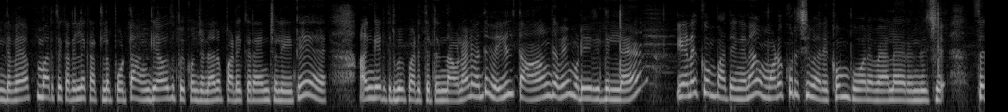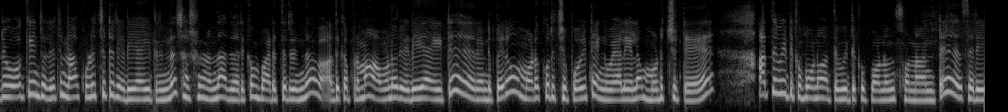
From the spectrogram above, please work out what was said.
இந்த வேப்ப மரத்து கடையில் கட்டில் போட்டு அங்கேயாவது போய் கொஞ்சம் நேரம் படுக்கிறேன்னு சொல்லிட்டு அங்கே எடுத்துகிட்டு போய் படுத்துட்டு இருந்தேன். அவனால் வந்து வெயில் தாங்கவே முடியறதில்ல. எனக்கும் பார்த்தீங்கன்னா மொடக்குறிச்சி வரைக்கும் போகிற வேலை இருந்துச்சு. சரி ஓகேன்னு சொல்லிட்டு நான் குளிச்சுட்டு ரெடி ஆகிட்டு இருந்தேன். சஷ்வன் வந்து அது வரைக்கும் படுத்துட்டு இருந்தேன் அதுக்கப்புறமா அவனும் ரெடி ஆகிட்டு ரெண்டு பேரும் மொடக்குறிச்சி போயிட்டு எங்கள் வேலையெல்லாம் முடிச்சுட்டு அத்தை வீட்டுக்கு போகணும் அத்தை வீட்டுக்கு போகணும்னு சொன்னான்ட்டு சரி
